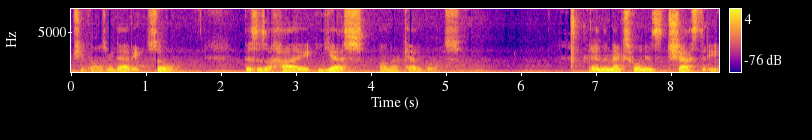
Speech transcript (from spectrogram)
she calls me daddy. So, this is a high yes on our categories. And the next one is chastity.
